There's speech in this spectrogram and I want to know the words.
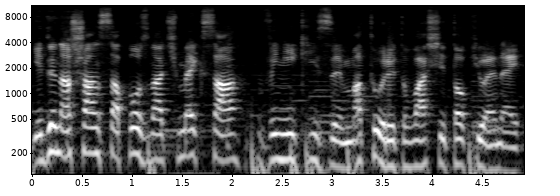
Jedyna szansa poznać Mexa, wyniki z matury to właśnie to Q&A.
